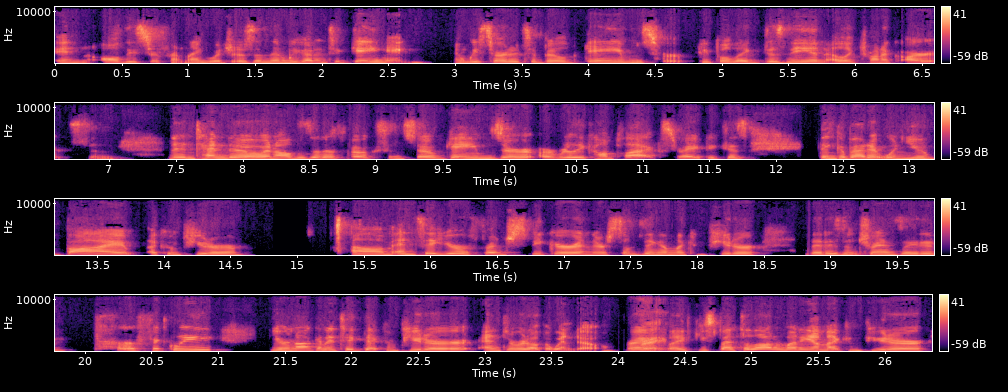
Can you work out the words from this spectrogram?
in all these different languages. And then we got into gaming and we started to build games for people like Disney and Electronic Arts and Nintendo and all these other folks. And so games are, are really complex, right? Because think about it when you buy a computer um, and say you're a French speaker and there's something on the computer that isn't translated perfectly, you're not going to take that computer and throw it out the window, right? right? Like you spent a lot of money on that computer.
